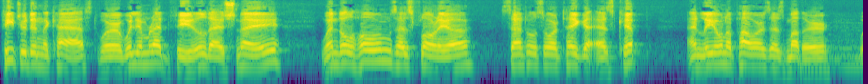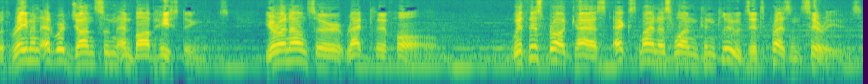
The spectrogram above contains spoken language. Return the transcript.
Featured in the cast were William Redfield as Schnee, Wendell Holmes as Floria, Santos Ortega as Kip, and Leona Powers as Mother, with Raymond Edward Johnson and Bob Hastings. Your announcer, Radcliffe Hall. With this broadcast, X 1 concludes its present series.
